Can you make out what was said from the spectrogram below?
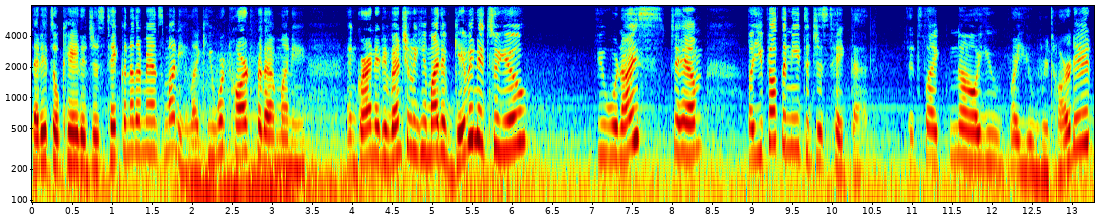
that it's okay to just take another man's money? Like, he worked hard for that money and granted, eventually he might have given it to you if you were nice to him, but you felt the need to just take that. It's like, no, are you are you retarded?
